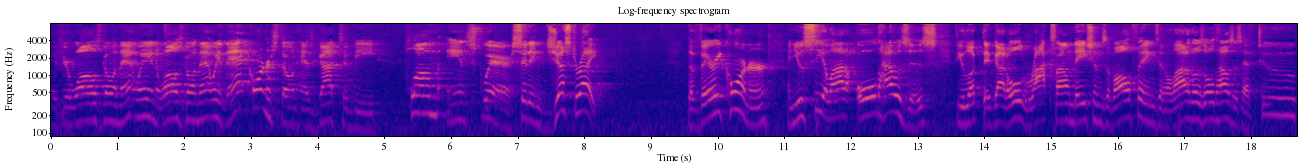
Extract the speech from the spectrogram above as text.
if your wall's going that way and the wall's going that way, that cornerstone has got to be plumb and square, sitting just right. The very corner, and you'll see a lot of old houses. If you look, they've got old rock foundations of all things, and a lot of those old houses have two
